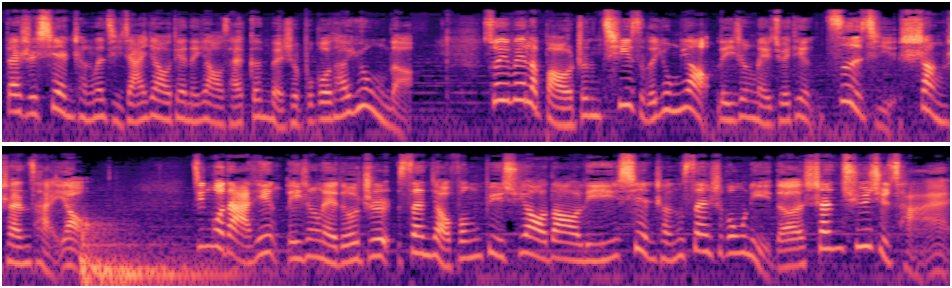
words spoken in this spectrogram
但是县城的几家药店的药材根本是不够他用的。所以为了保证妻子的用药，李正磊决定自己上山采药。经过打听，李正磊得知三角蜂必须要到离县城三十公里的山区去采。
